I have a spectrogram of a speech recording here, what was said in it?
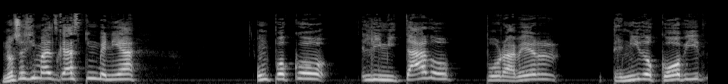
No sé si Miles Gaskin venía un poco limitado por haber tenido COVID.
